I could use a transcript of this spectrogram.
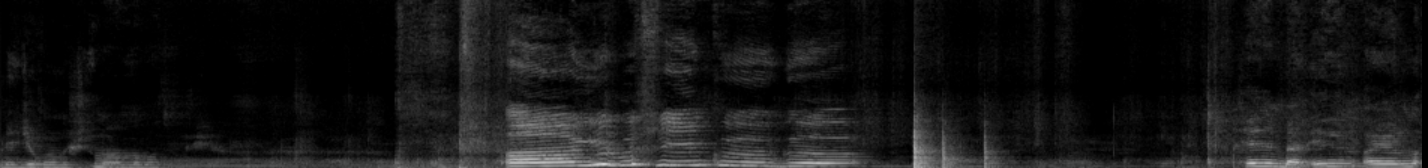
Nece konuştum anlamadım. Hayır bu senin kurgu. Senin ben elin ayarına...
